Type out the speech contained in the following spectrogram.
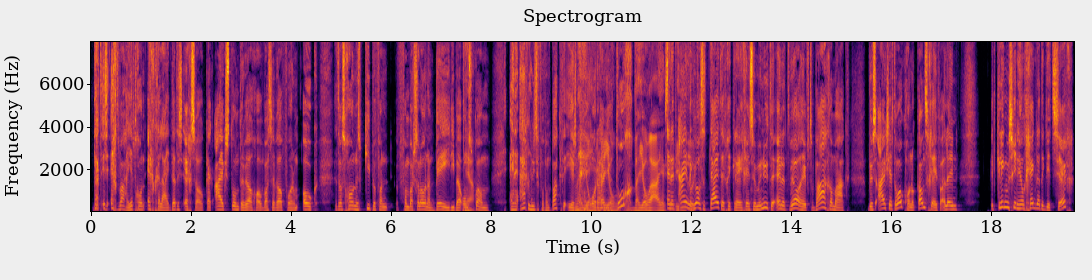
dat is echt waar. Je hebt gewoon echt gelijk. Dat is echt zo. Kijk, Ajax stond er wel gewoon. Was er wel voor hem. Ook, het was gewoon een keeper van, van Barcelona B die bij ons Ja. kwam. En eigenlijk niet zoveel van bakte eerst bij Nee, Jong Oranje, jong, toch? Bij jonge Ajax. En uiteindelijk wel zijn tijd heeft gekregen in zijn minuten. En het wel heeft waargemaakt. Dus Ajax heeft hem ook gewoon een kans gegeven. Alleen, het klinkt misschien heel gek dat ik dit zeg.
